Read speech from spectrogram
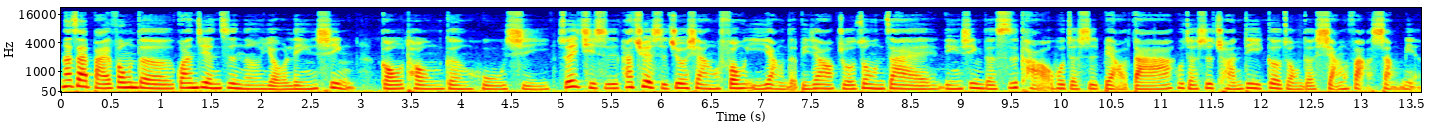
那在白风的关键字呢，有灵性。沟通跟呼吸，所以其实它确实就像风一样的，比较着重在灵性的思考，或者是表达，或者是传递各种的想法上面。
